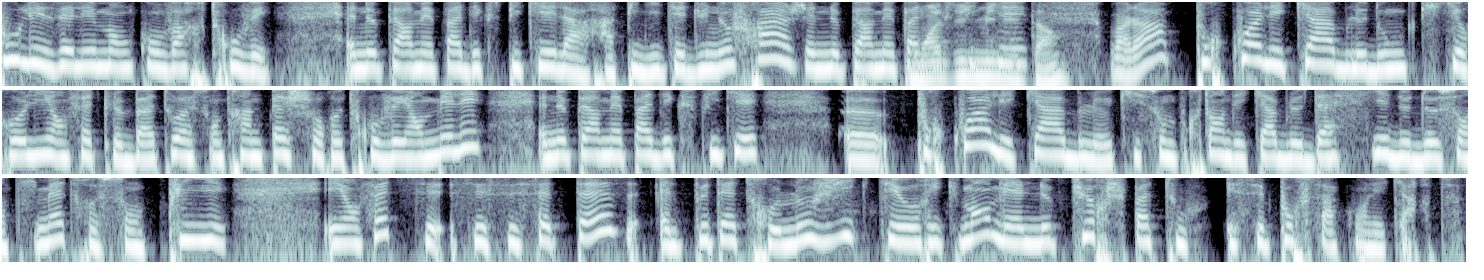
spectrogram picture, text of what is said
tous les éléments qu'on va retrouver. Elle ne permet pas d'expliquer la rapidité du naufrage, elle ne permet pas d'expliquer hein. voilà pourquoi les câbles donc qui relient en fait le bateau à son train de pêche sont retrouvés emmêlés. Elle ne permet pas d'expliquer euh, pourquoi les câbles qui sont pourtant des câbles d'acier de 2 cm sont pliés. Et en fait, c'est cette thèse, elle peut être logique théoriquement, mais elle ne purge pas tout. Et c'est pour ça qu'on l'écarte.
